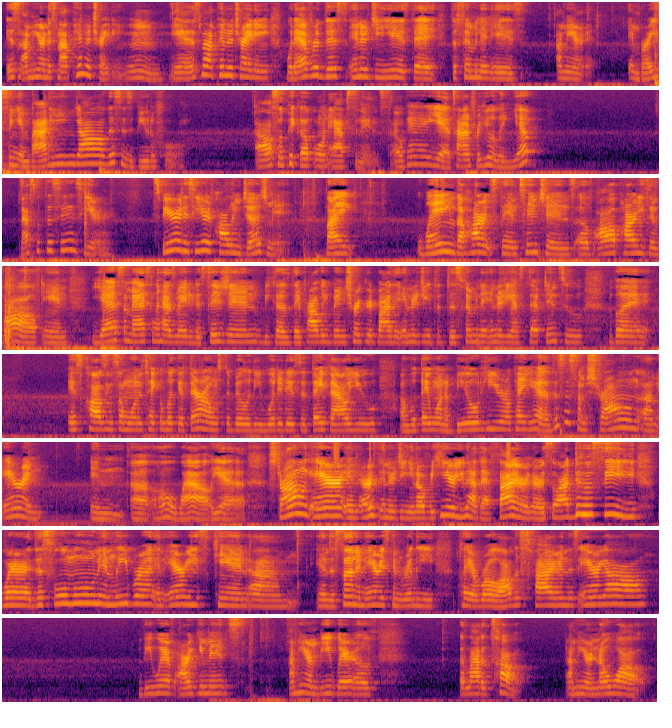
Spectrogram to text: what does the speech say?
it's I'm hearing it's not penetrating. Mm, yeah, it's not penetrating whatever this energy is that the feminine is. I'm here embracing, embodying, y'all. This is beautiful. I also pick up on abstinence. Okay, yeah, time for healing. Yep, that's what this is here. Spirit is here calling judgment, like weighing the hearts, the intentions of all parties involved, and yes, a masculine has made a decision because they probably been triggered by the energy that this feminine energy has stepped into, but it's causing someone to take a look at their own stability, what it is that they value, uh, what they want to build here. Okay, yeah, this is some strong um, air and uh oh wow yeah strong air and earth energy and over here you have that fire and earth so i do see where this full moon in libra and aries can um and the sun and Aries can really play a role. All this fire in this air, y'all. Beware of arguments. I'm hearing beware of a lot of talk. I'm hearing no walk.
